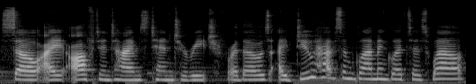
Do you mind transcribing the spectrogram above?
So I oftentimes tend to reach for those. I do have some Glam and Glitz as well,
